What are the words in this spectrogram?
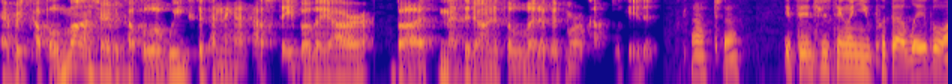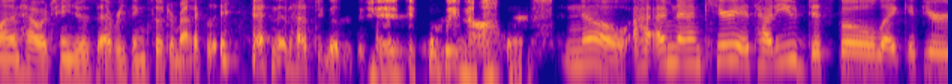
every couple of months or every couple of weeks, depending on how stable they are. But methadone is a little bit more complicated. Gotcha. It's interesting when you put that label on and how it changes everything so dramatically, and it has to go through. It's complete nonsense. No, I, I'm. I'm curious. How do you dispo? Like, if you're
